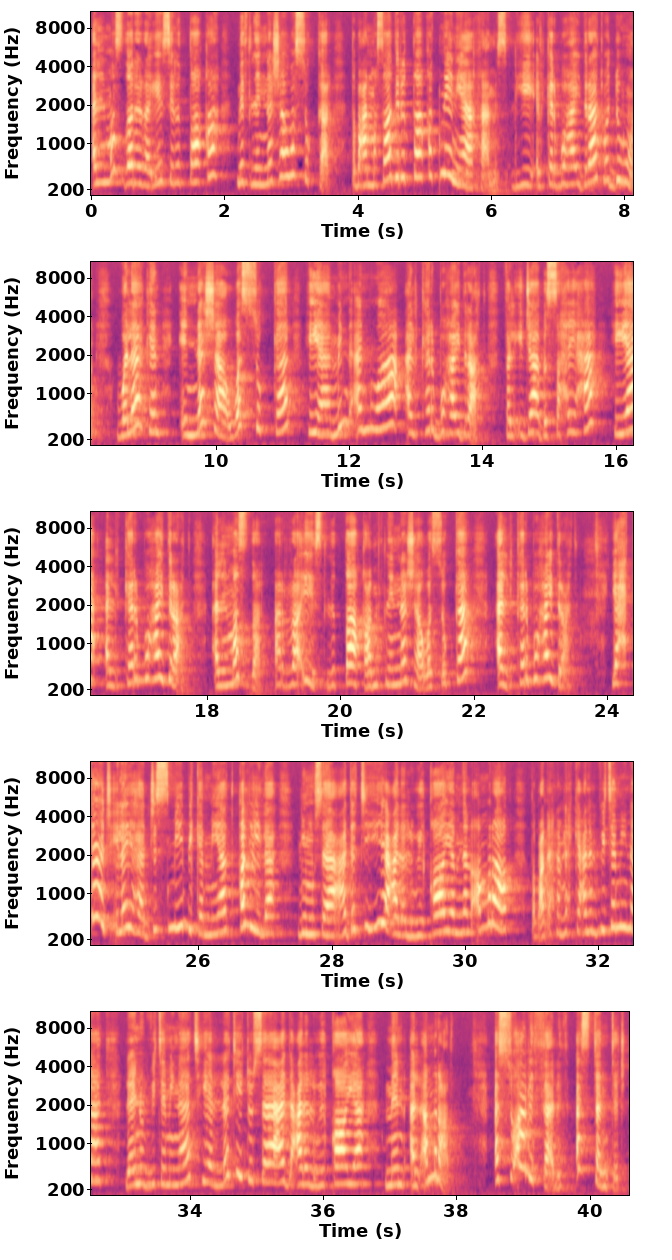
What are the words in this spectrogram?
المصدر الرئيسي للطاقة مثل النشا والسكر. طبعا مصادر الطاقة اثنين يا خامس اللي هي الكربوهيدرات والدهون. ولكن النشا والسكر هي من أنواع الكربوهيدرات فالإجابة الصحيحة هي الكربوهيدرات. المصدر الرئيس للطاقة مثل النشا والسكر الكربوهيدرات. يحتاج إليها جسمي بكميات قليلة لمساعدته على الوقاية من الأمراض. طبعا إحنا بنحكي عن الفيتامينات لأنه الفيتامينات هي التي تساعد على الوقاية من الأمراض. السؤال الثالث أستنتج.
